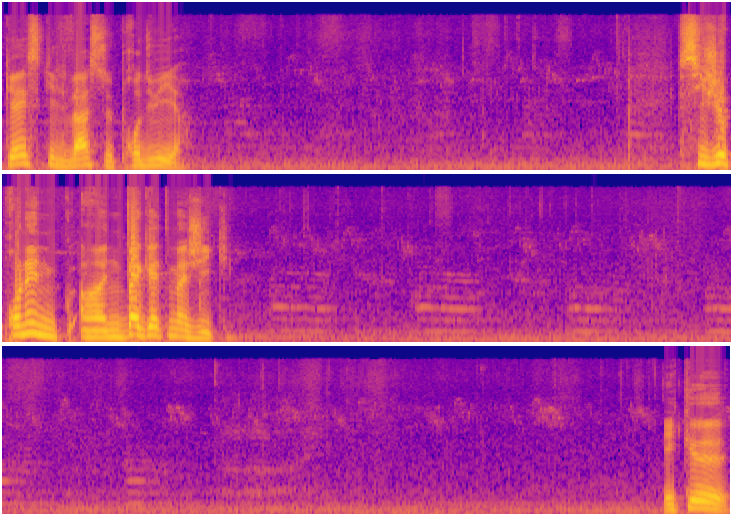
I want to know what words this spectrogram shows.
Qu'est-ce qu'il va se produire? Si je prenais une, baguette magique, et que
